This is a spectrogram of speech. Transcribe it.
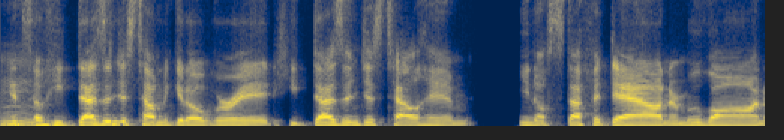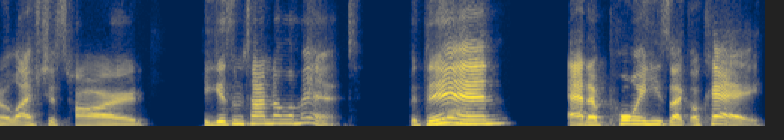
Mm. And so mm. he doesn't just tell him to get over it. He doesn't just tell him, you know, stuff it down or move on or life's just hard. He gives him time to lament. But then yeah. at a point, he's like, okay,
